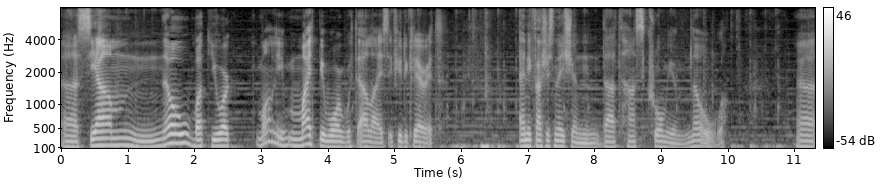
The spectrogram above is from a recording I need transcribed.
Uh, Siam, no, but you are well, might be war with allies if you declare it. Any fascist nation that has chromium, no. Uh,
